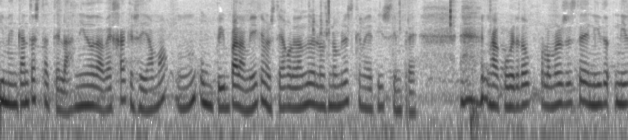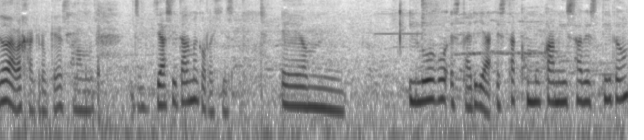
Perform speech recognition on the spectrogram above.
Y me encanta esta tela, nido de abeja, que se llama mm, un pin para mí, que me estoy acordando de los nombres que me decís siempre. me acuerdo, por lo menos este de nido, nido de abeja creo que es. ya si tal me corregís. Em, y luego estaría esta como camisa vestido,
